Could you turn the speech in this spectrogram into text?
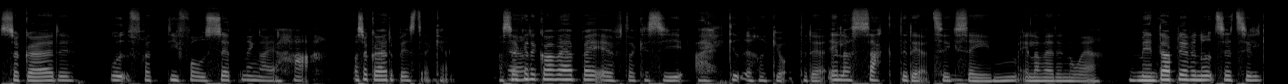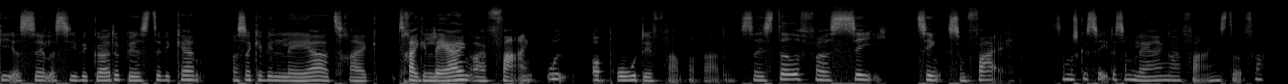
så gør jeg det ud fra de forudsætninger, jeg har. Og så gør jeg det bedste, jeg kan. Og så Ja. kan det godt være, at jeg bagefter kan sige, ej, gid jeg havde gjort det der, eller sagt det der til Mm. eksamen, eller hvad det nu er. Men der bliver vi nødt til at tilgive os selv og sige, vi gør det bedste, vi kan, og så kan vi lære at trække, trække læring og erfaring ud og bruge det fremadrettet. Så i stedet for at se ting som fejl, så måske se det som læring og erfaring i stedet for.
